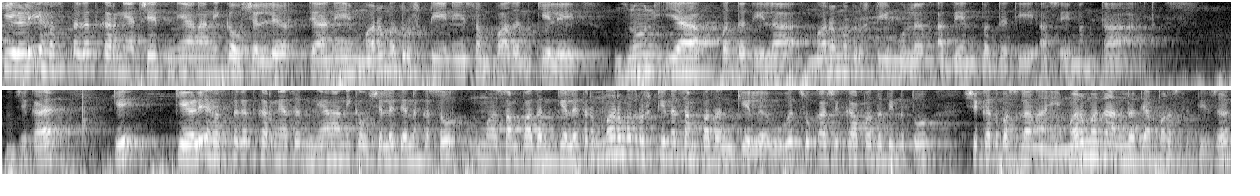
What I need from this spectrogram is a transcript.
केळी हस्तगत करण्याचे ज्ञान आणि कौशल्य त्याने मर्मदृष्टीने संपादन केले. म्हणून या पद्धतीला मर्मदृष्टीमूलक अध्ययन पद्धती असे म्हणतात. म्हणजे काय? की केळी हस्तगत करण्याचं ज्ञान आणि कौशल्य त्यानं कसं म संपादन केलं तर मर्मदृष्टीनं संपादन केलं. उगत चुकाशिका पद्धतीनं तो शिकत बसला नाही. मर्म जाणलं त्या परिस्थितीचं.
